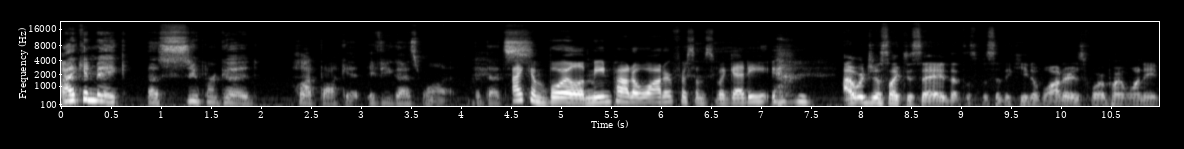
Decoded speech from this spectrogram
I can make a super good hot pocket if you guys want, but that's I can boil a mean pot of water for some spaghetti. I would just like to say that the specific heat of water is 4.184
